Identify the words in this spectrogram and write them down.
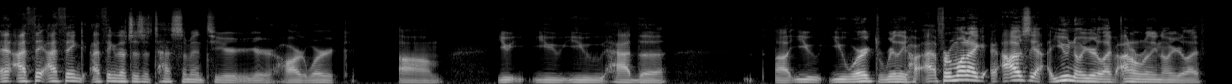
and I think I think I think that's just a testament to your your hard work. Um, you you you had the uh, you you worked really hard. From what I obviously you know your life, I don't really know your life,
